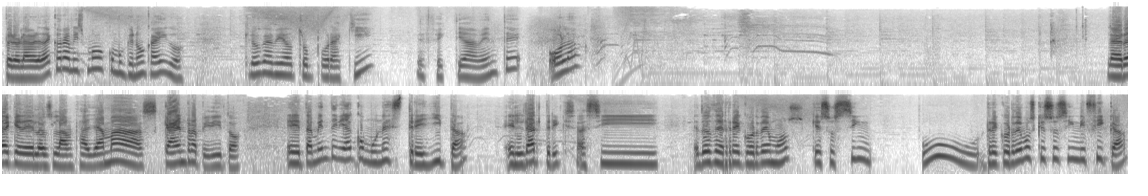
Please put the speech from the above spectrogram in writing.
Pero la verdad que ahora mismo como que no caigo. Creo que había otro por aquí. Efectivamente. Hola. La verdad que de los lanzallamas caen rapidito. Eh, también tenía como una estrellita, el Dartrix, así... Entonces recordemos que eso sin... Uh, recordemos que eso significa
